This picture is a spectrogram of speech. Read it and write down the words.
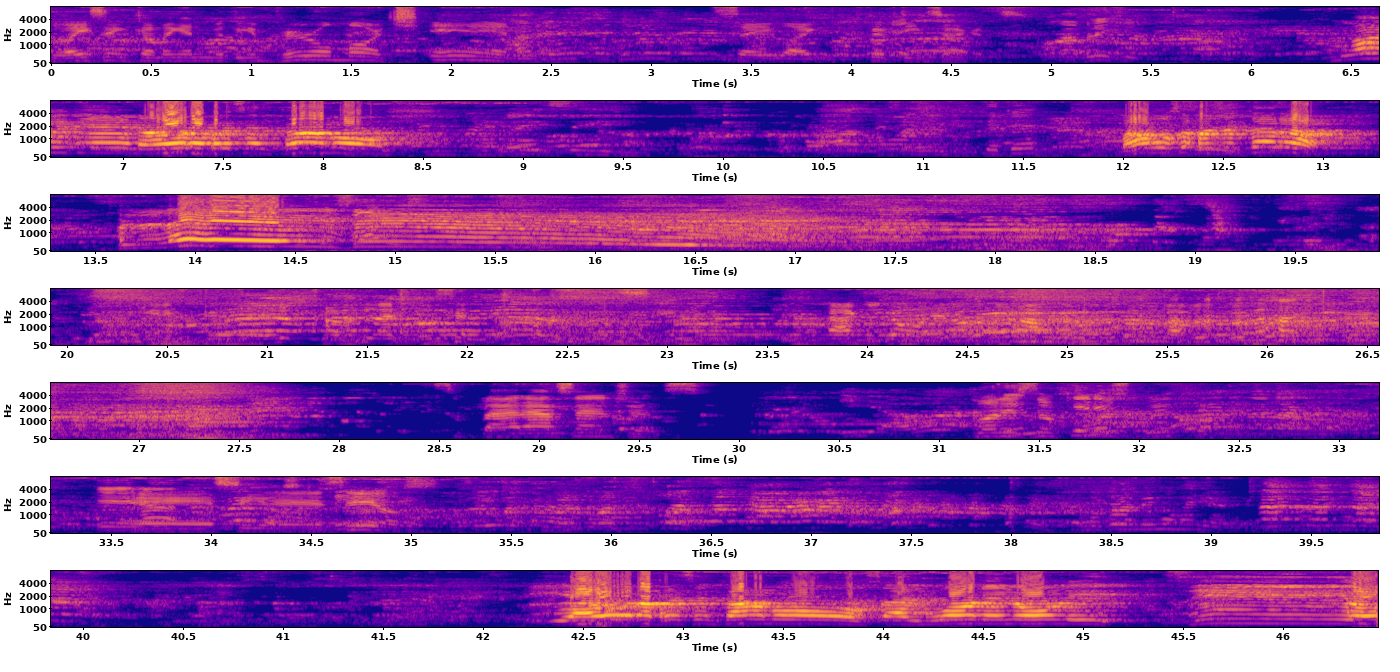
Blazing coming in with the Imperial March in, say, like 15 seconds. Muy bien, ahora presentamos. Vamos a presentar a Blazing. Aquí como que no me cambio, pero eso no la película. It's a badass entrance. What is the force with it? Eh, sí, Eh, sí. Y ahora presentamos al one and only Zio.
